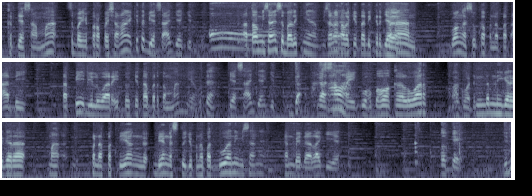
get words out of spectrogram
kerjasama sebagai profesional ya kita biasa aja gitu oh atau misalnya sebaliknya misalnya Iya. kalau kita di kerjaan gua nggak suka pendapat Adi tapi di luar itu kita berteman ya udah biasa aja gitu nggak nggak sampai gua bawa ke luar wah gua dendam nih gara-gara pendapat dia nggak dia nggak setuju pendapat gua nih misalnya kan beda lagi ya oke jadi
